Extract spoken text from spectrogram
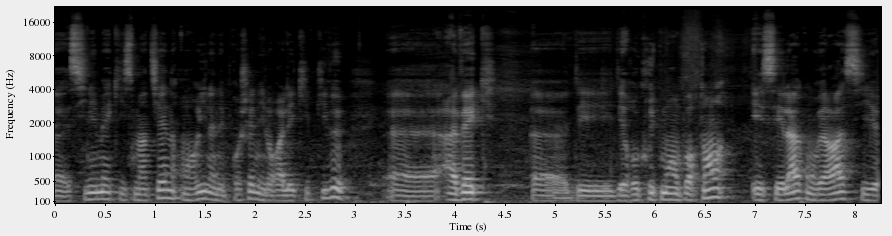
euh, si les mecs ils se maintiennent, Henry l'année prochaine il aura l'équipe qu'il veut. Euh, avec des recrutements importants. Et c'est là qu'on verra s'il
